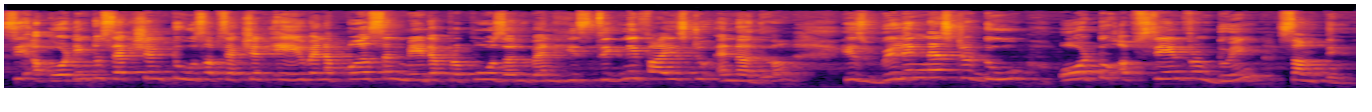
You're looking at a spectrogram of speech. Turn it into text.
See according to section 2 subsection A when a person made a proposal when he signifies to another his willingness to do or to abstain from doing something.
